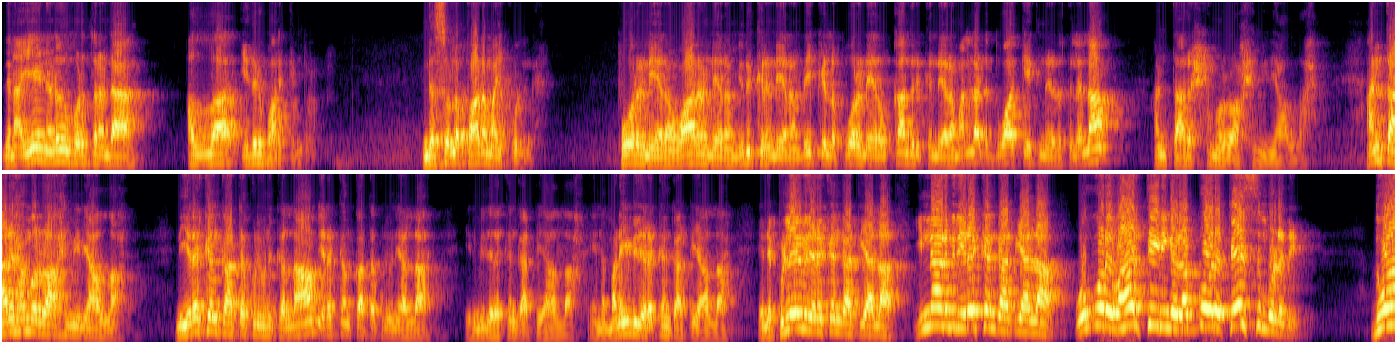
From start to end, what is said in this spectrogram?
இதை நான் ஏன் நினைவுபடுத்துறேன்டா? அல்லாஹ் எதிர்பார்க்கின்றான். இந்த சொல்ல பாடமாய்க் போகிற நேரம் வார நேரம் இருக்கிற நேரம் வெஹிக்கிளில் போகிற நேரம் உட்காந்துருக்கிற நேரம் அல்லாட்ட துவா கேட்கிற நேரத்துல எல்லாம் அந்த அரஹமர் ராஹிமினியா அல்லாஹ். அந்த அரஹமர் ராஹிமினியா அல்லாஹ். நீ இரக்கம் காட்டக்கூடியவனுக்கெல்லாம் இரக்கம் காட்டக்கூடியவனே அல்லாஹ். என் மீது இறக்கம் காட்டியா அல்லா என் மனைவி மீது இறக்கம் காட்டியா அல்லா என் பிள்ளை மீது இறக்கம் காட்டியா அல்லா இன்னார் மீது இறக்கம் காட்டியா அல்லா ஒவ்வொரு வார்த்தையை நீங்கள் ரப்போட பேசும் பொழுது துவா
